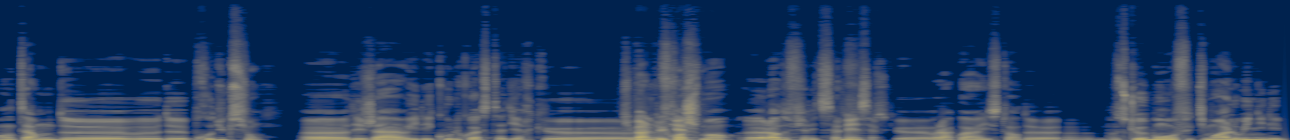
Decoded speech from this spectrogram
en termes de, de production. Euh, déjà, il est cool, quoi. C'est-à-dire que tu parles de franchement, euh, alors de Fear Itself, parce que voilà, quoi, histoire de, parce que bon, effectivement, Halloween, il est,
